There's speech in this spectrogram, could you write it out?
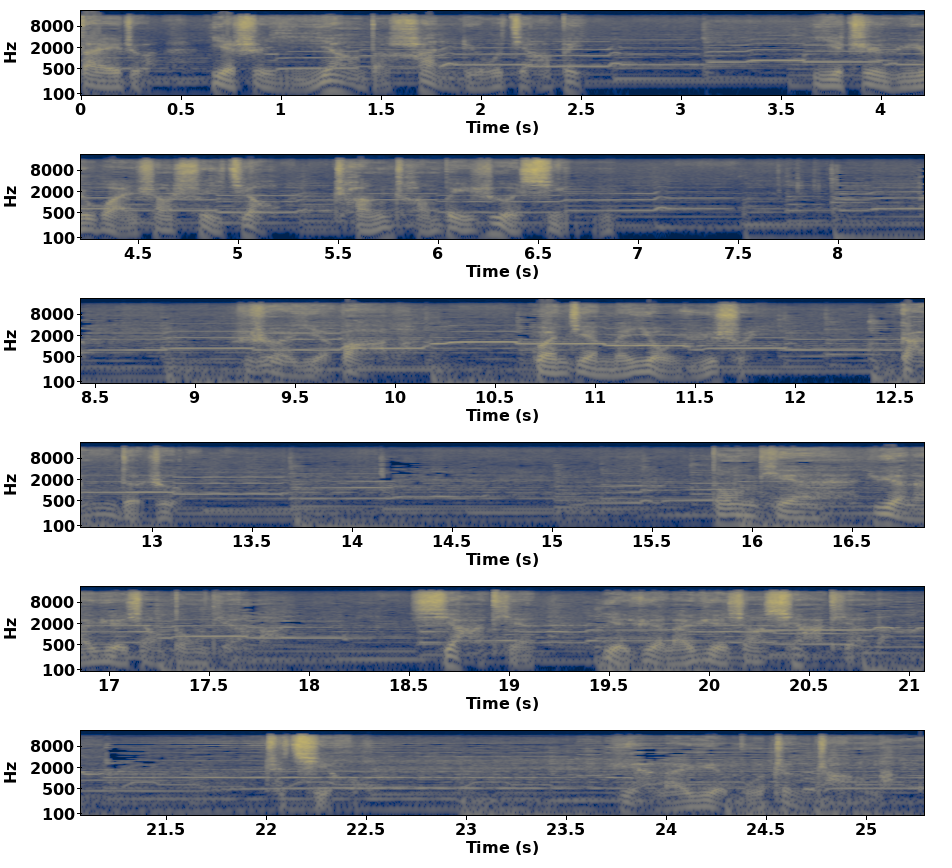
待着也是一样的汗流浃背，以至于晚上睡觉常常被热醒。热也罢了。关键没有雨水，干的热。冬天越来越像冬天了，夏天也越来越像夏天了。这气候越来越不正常了。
